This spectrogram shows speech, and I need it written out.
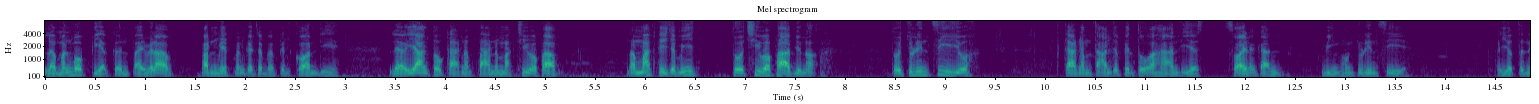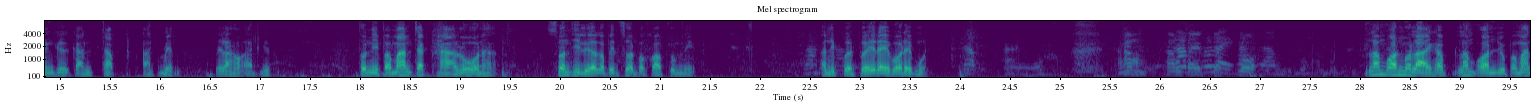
แล้วมันบ่เปียกเกินไปเวลาปั้นเม็ดมันก็จะเป็นก้อนดี แล้วยางตัวกากน้ำตาลน้ำมักชีวภาพน้ำมักที่จะมีตัวชีวภาพอยู่เนาะตัวจุลินทรีย์อยู่กากน้ำตาลจะเป็นตัวอาหารที่จะซอยในการวิ่งของจุลินทรีย์ประโยชน์ตัวหนึ่งคือการจับอัดเม็ดเวลาเราอัดเม็ดต้นนี้ประมาณจักหาโลนะฮะส่วนที่เหลือก็เป็นส่วนประกอบซุ่มนี้ อันนี้เปิดเผยได้บ่ได้หมด ทำทำใส่แต่โลก ลำอ่อนบ่หลายครับลำอ่อนอยู่ประมาณ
